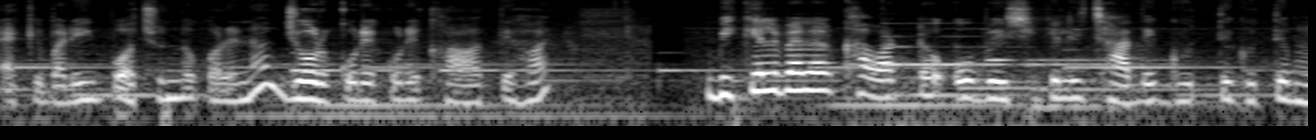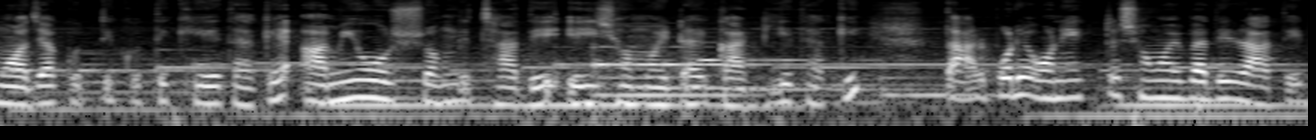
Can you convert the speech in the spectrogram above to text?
একেবারেই পছন্দ করে না। জোর করে করে খাওয়াতে হয়। বিকেলবেলার খাবারটা ও বেসিক্যালি ছাদে ঘুরতে ঘুরতে, মজা করতে করতে খেয়ে থাকে। আমিও ওর সঙ্গে ছাদে এই সময়টায় কাটিয়ে থাকি। তারপরে অনেকটা সময় বাদে রাতের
